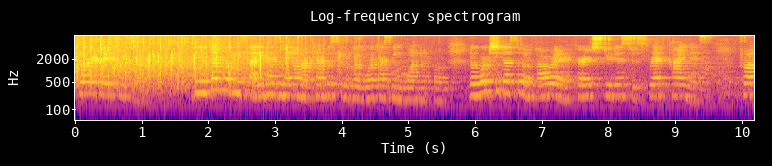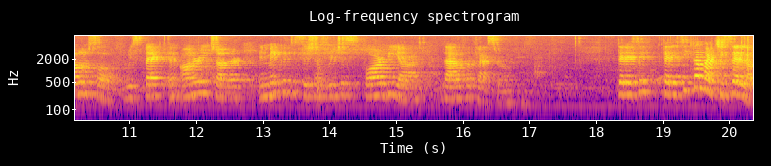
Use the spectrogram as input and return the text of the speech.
fourth grade teacher. The impact of Ms. Said has made on our campus through her work has been wonderful. The work she does to empower and encourage students to spread kindness, problem solve, respect, and honor each other and make good decisions reaches far beyond that of her classroom. Teresi- Teresita Marchisello,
